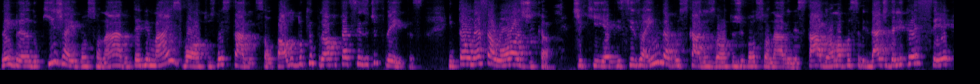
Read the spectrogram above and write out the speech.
Lembrando que Jair Bolsonaro teve mais votos no estado de São Paulo do que o próprio Tarcísio de Freitas. Então, nessa lógica de que é preciso ainda buscar os votos de Bolsonaro no estado, há uma possibilidade dele crescer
